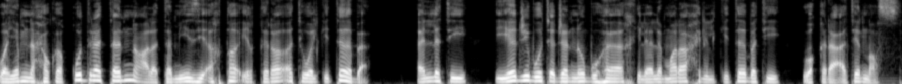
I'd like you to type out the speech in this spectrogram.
ويمنحك قدرة على تمييز أخطاء القراءة والكتابة التي يجب تجنبها خلال مراحل الكتابة وقراءة النص.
